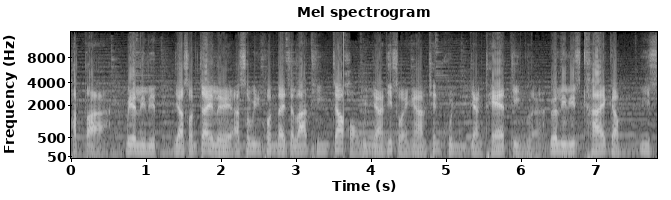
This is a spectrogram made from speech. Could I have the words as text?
พัตตา เมลิลิตอย่าสนใจเลยอัศวินคนใดจะละทิ้งเจ้าของวิญญาณที่สวยงามเช่นคุณอย่างแท้จริงเหรอเมลิลิตคล้ายกับอีโซ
